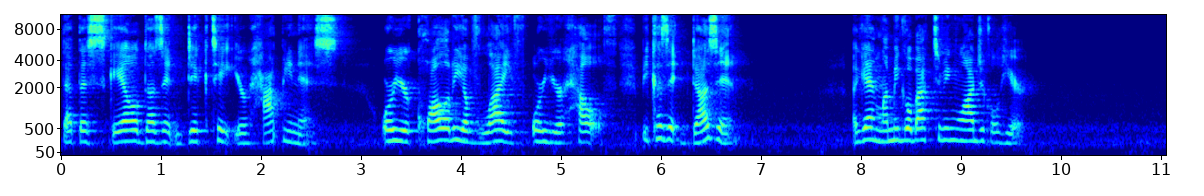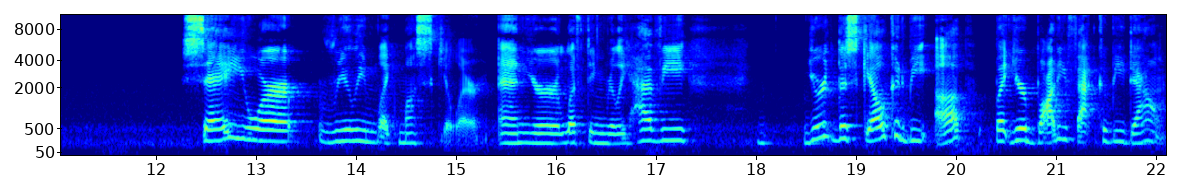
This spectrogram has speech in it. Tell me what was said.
that the scale doesn't dictate your happiness or your quality of life or your health because it doesn't. Again, let me go back to being logical here. Say you're really like muscular and you're lifting really heavy, your the scale could be up, but your body fat could be down.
